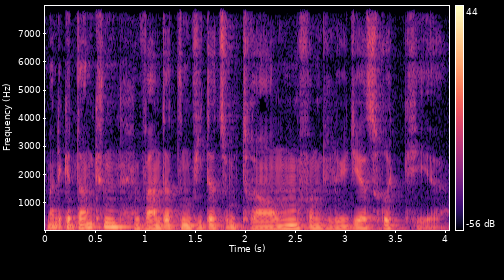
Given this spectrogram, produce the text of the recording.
Meine Gedanken wanderten wieder zum Traum von Lydias Rückkehr.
